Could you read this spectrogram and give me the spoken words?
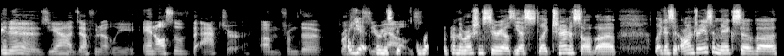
It is, yeah, definitely, and also the actor um, from the Russian oh, yeah, serials. From the, from the, Russian serials, yes, like Chernyshov. Uh, like I said, Andre is a mix of uh,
